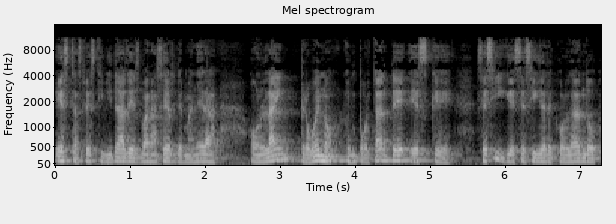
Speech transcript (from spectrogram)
estas festividades van a ser de manera online, pero bueno, lo importante es que se sigue, se sigue recordando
